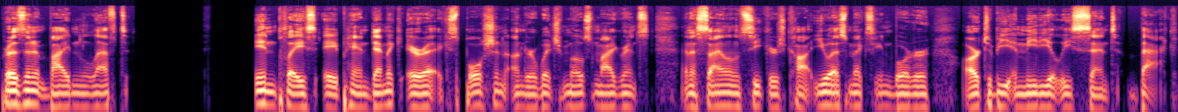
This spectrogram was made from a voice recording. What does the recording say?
President Biden left in place a pandemic era expulsion under which most migrants and asylum seekers caught US Mexican border are to be immediately sent back.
